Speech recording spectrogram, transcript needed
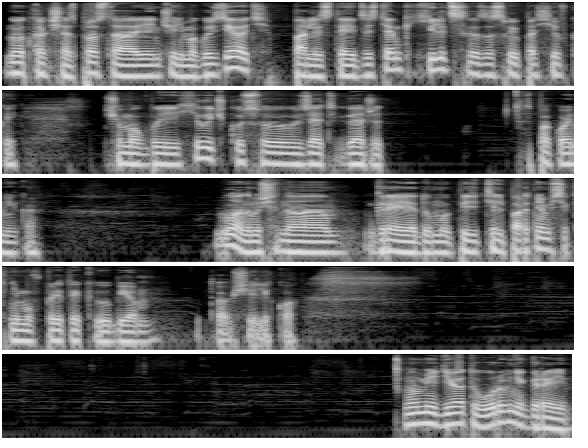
Ну вот как сейчас, просто я ничего не могу сделать. Парли стоит за стенкой, хилится за своей пассивкой. Еще мог бы и хилочку свою взять, гаджет. Спокойненько. Ну ладно, мы сейчас на Грея, я думаю, телепортнемся к нему впритык и убьем. Это вообще легко. Ну, у меня 9 уровня Грей.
